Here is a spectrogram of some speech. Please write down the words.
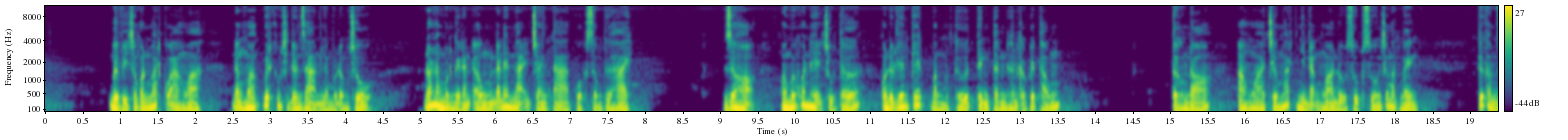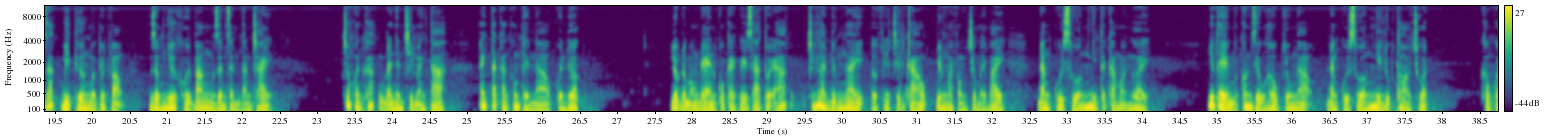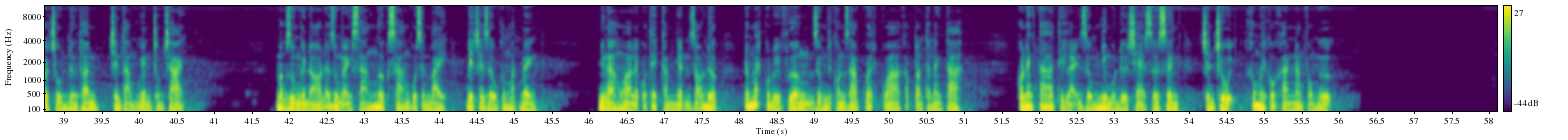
Bởi vì trong con mắt của A Hoa, Đặng Hoa Quyết không chỉ đơn giản là một ông chủ, đó là một người đàn ông đã đem lại cho anh ta cuộc sống thứ hai. Giữa họ, ngoài mối quan hệ chủ tớ, còn được liên kết bằng một thứ tình thân hơn cả huyết thống. Từ hôm đó, A Hoa trơ mắt nhìn Đặng Hoa đổ sụp xuống trước mặt mình. Tức cảm giác bi thương và tuyệt vọng, giống như khối băng dần dần tan chảy. Trong khoảnh khắc đã nhấn chìm anh ta, anh ta càng không thể nào quên được. Lúc đó bóng đen của kẻ gây ra tội ác chính là đứng ngay ở phía trên cao bên ngoài phòng trường máy bay, đang cúi xuống nhìn tất cả mọi người. Như thể một con diều hầu kiêu ngạo đang cúi xuống nhìn lũ thỏ chuột, không có trốn nương thân trên thảo nguyên trống trải. Mặc dù người đó đã dùng ánh sáng ngược sáng của sân bay để che giấu gương mặt mình, nhưng A Hòa lại có thể cảm nhận rõ được đôi mắt của đối phương giống như con dao quét qua khắp toàn thân anh ta. Còn anh ta thì lại giống như một đứa trẻ sơ sinh, trần trụi, không hề có khả năng phòng ngự.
